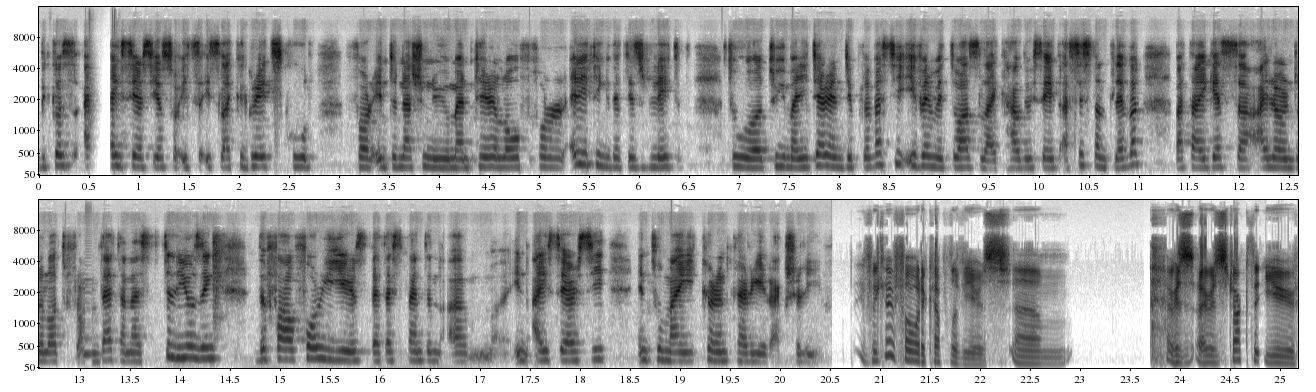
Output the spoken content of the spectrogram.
because ICRC so it's it's like a great school for international humanitarian law for anything that is related to uh, to humanitarian diplomacy. Even if it was like how do we say it assistant level, but I guess uh, I learned a lot from that, and I'm still using the four years that I spent in um, in ICRC into my current career actually. If we go forward a couple of years, um, I was I was struck that you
